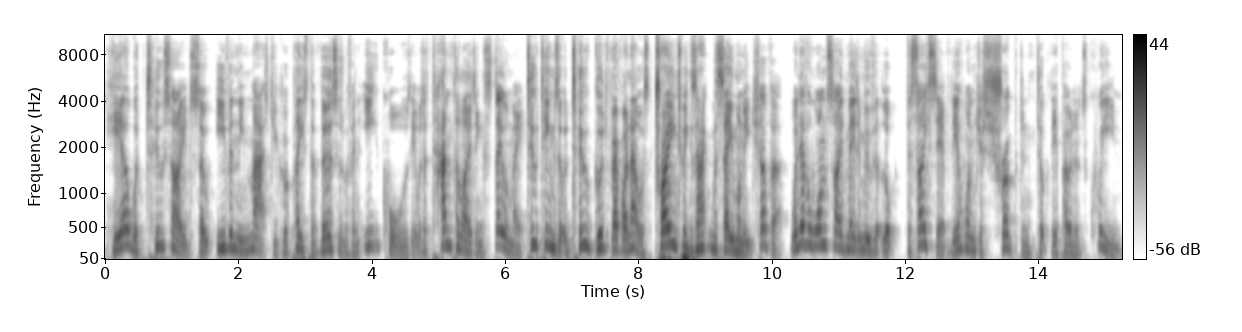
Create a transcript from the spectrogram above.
Here were two sides so evenly matched you could replace the verses with an equals. It was a tantalising stalemate. Two teams that were too good for everyone else, trying to exact the same on each other. Whenever one side made a move that looked decisive, the other one just shrugged and took the opponent's queen.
